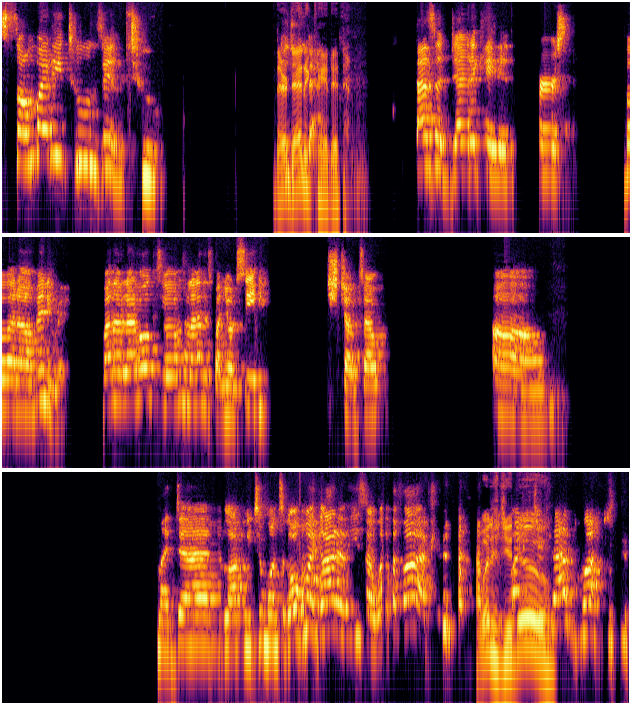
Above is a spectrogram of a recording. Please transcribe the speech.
Somebody tunes in to They're Did you do that? dedicated. that's a dedicated person. But um, anyway, van a hablar, oh, que si vamos a hablar en español, sí. Shouts out. Um, my dad blocked me two months ago. Oh my God, Elisa, what the fuck? What did you Why did do? your dad block you?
